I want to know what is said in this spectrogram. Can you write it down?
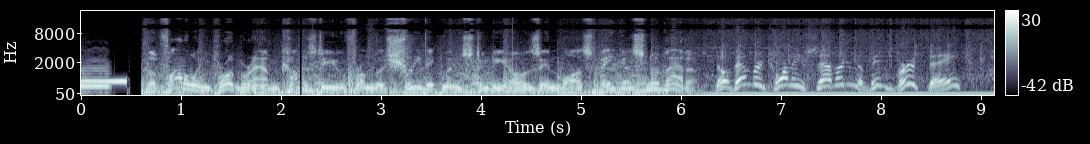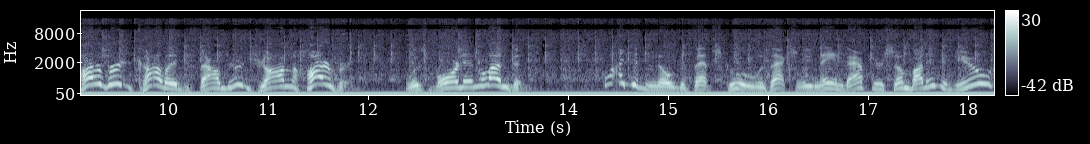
The following program comes to you from the Schreevickmann Studios in Las Vegas, Nevada. November 27, the big birthday, Harvard College founder John Harvard was born in London. Well, I didn't know that that school was actually named after somebody, did you?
